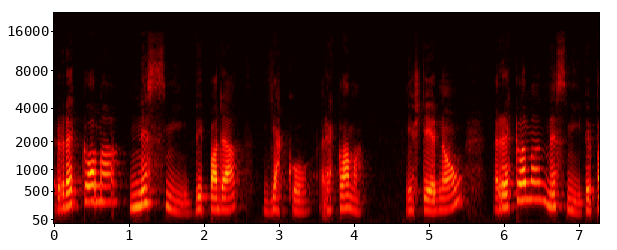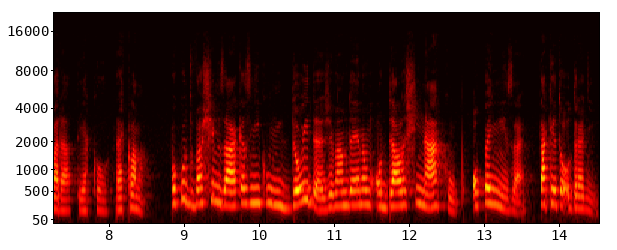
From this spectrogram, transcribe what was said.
Reklama nesmí vypadat jako reklama. Ještě jednou, Reklama nesmí vypadat jako reklama. Pokud vašim zákazníkům dojde, že vám jde jenom o další nákup, o peníze, tak je to odradí.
